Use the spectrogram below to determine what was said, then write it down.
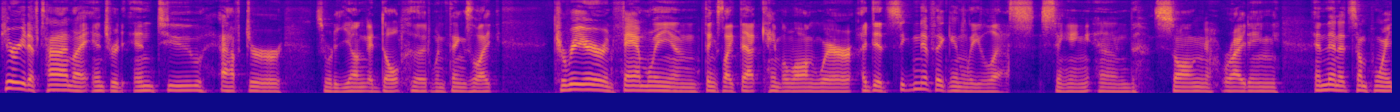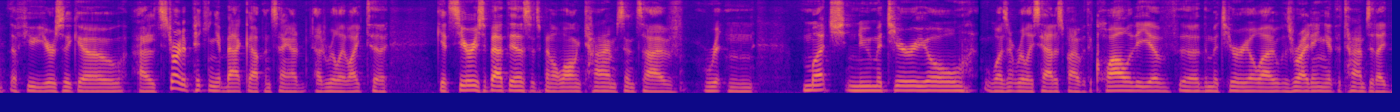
period of time I entered into after sort of young adulthood when things like career and family and things like that came along where I did significantly less singing and songwriting. And then at some point a few years ago, I started picking it back up and saying I'd, I'd really like to get serious about this. It's been a long time since I've written much new material. Wasn't really satisfied with the quality of the, the material I was writing at the times that I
